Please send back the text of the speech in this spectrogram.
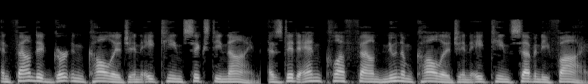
and founded Girton College in 1869, as did Anne Clough found Newnham College in 1875.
